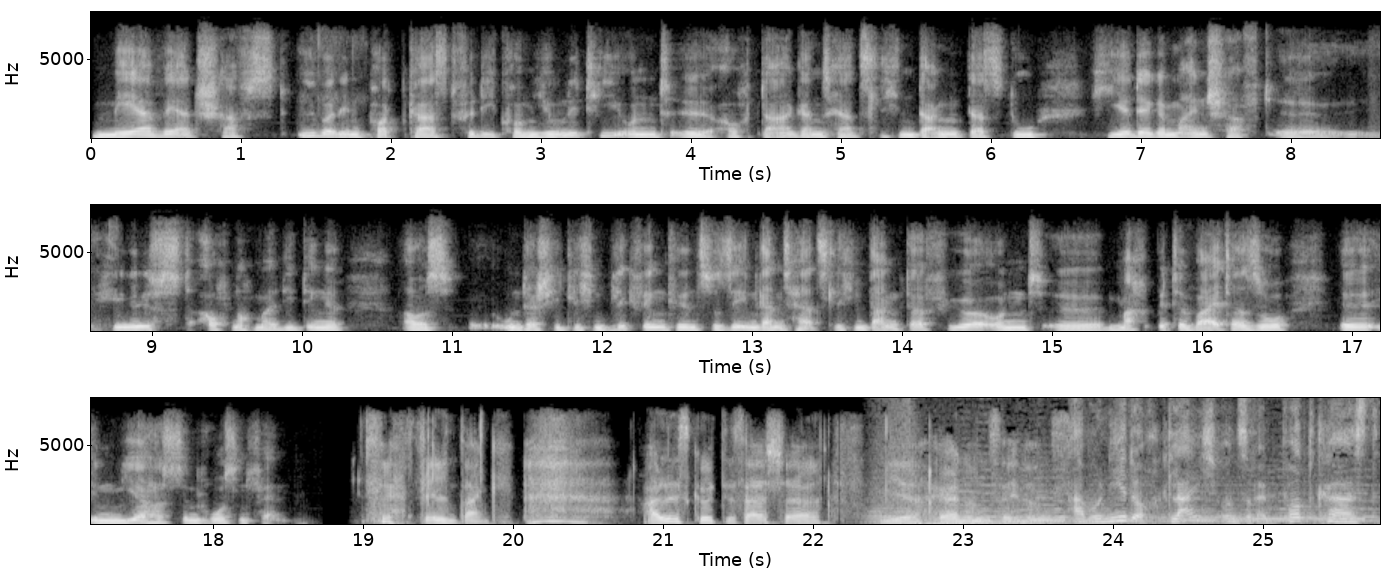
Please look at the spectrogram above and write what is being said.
Mehrwert schaffst über den Podcast für die Community und äh, auch da ganz herzlichen Dank, dass du hier der Gemeinschaft äh, hilfst, auch nochmal die Dinge aus unterschiedlichen Blickwinkeln zu sehen. Ganz herzlichen Dank dafür und äh, mach bitte weiter so. Äh, in mir hast du einen großen Fan. Vielen Dank. Alles Gute, Sascha. Wir hören und sehen uns. Abonnier doch gleich unseren Podcast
